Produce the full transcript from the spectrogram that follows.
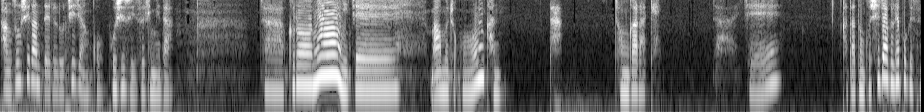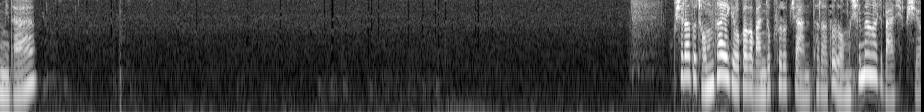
방송 시간대를 놓치지 않고 보실 수 있으십니다. 자 그러면 이제 마음을 조금 간, 딱 정갈하게 자 이제 가다듬고 시작을 해보겠습니다. 혹시라도 점사의 결과가 만족스럽지 않더라도 너무 실망하지 마십시오.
